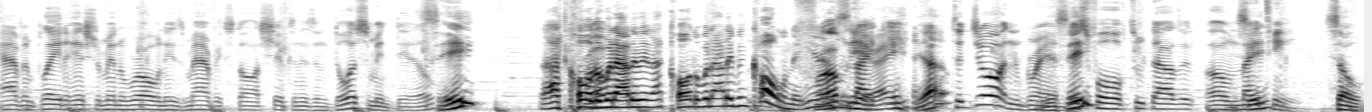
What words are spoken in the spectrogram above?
Having played an instrumental role in his Maverick star shift and his endorsement deal See? I called it without even I called it without even calling it. You from I'm See Nike right? Yeah. to Jordan brand You see? this fall of See? 2019. So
